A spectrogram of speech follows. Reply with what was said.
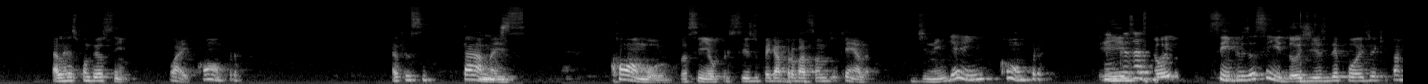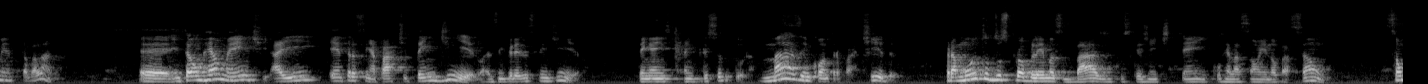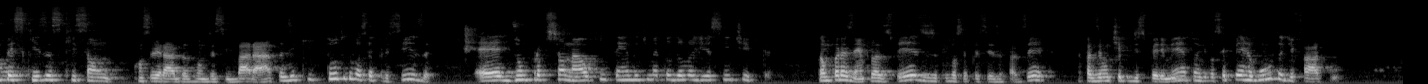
Ela respondeu assim, uai, compra. Aí eu falei assim, tá, mas como? Assim, eu preciso pegar aprovação de quem? Ela, de ninguém, compra. Simples e assim. Dois, simples assim. Dois dias depois o equipamento estava lá. É, então, realmente, aí entra assim, a parte tem dinheiro, as empresas têm dinheiro tem a, a infraestrutura. Mas, em contrapartida, para muitos dos problemas básicos que a gente tem com relação à inovação, são pesquisas que são consideradas, vamos dizer assim, baratas e que tudo que você precisa é de um profissional que entenda de metodologia científica. Então, por exemplo, às vezes o que você precisa fazer é fazer um tipo de experimento onde você pergunta de fato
